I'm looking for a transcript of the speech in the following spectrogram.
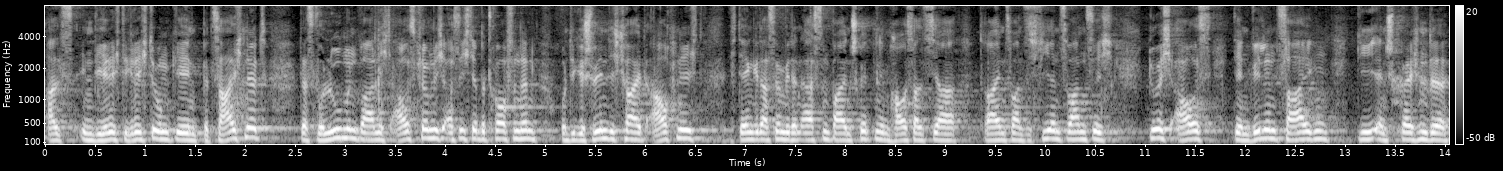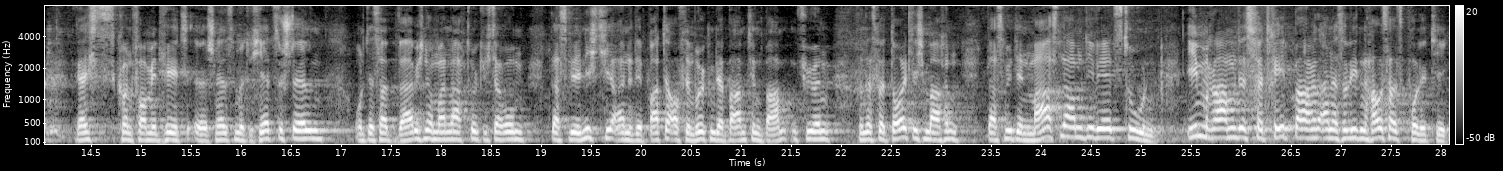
als in die richtige Richtung gehend bezeichnet. Das Volumen war nicht auskömmlich aus Sicht der Betroffenen und die Geschwindigkeit auch nicht. Ich denke, dass wir mit den ersten beiden Schritten im Haushaltsjahr 2023/24 durchaus den Willen zeigen, die entsprechende Rechtskonformität äh, schnellstmöglich herzustellen. Und deshalb werbe ich noch einmal nachdrücklich darum, dass wir nicht hier eine Debatte auf dem Rücken der Beamtinnen und Beamten führen, sondern dass wir deutlich machen, dass mit den Maßnahmen, die wir jetzt tun, im Rahmen des Vertretbaren einer soliden Haushaltspolitik,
